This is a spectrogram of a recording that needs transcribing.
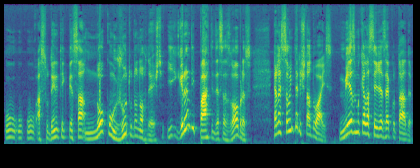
o, o, a Sudene tem que pensar no conjunto do Nordeste. E grande parte dessas obras, elas são interestaduais. Mesmo que ela seja executada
